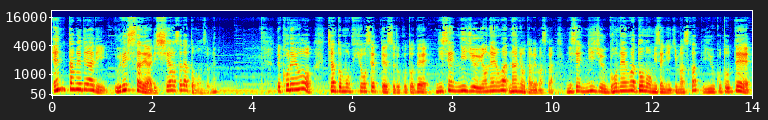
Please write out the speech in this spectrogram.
エンタメであり嬉しさであり幸せだと思うんですよね。でこれをちゃんと目標設定することで2024年は何を食べますか？2025年はどのお店に行きますか？っていうことで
